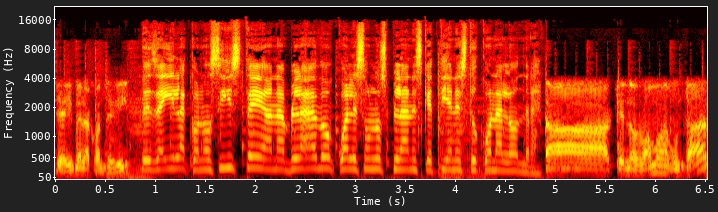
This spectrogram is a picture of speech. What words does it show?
de ahí me la conseguí. Desde ahí la conociste, han hablado. ¿Cuáles son los planes que tienes tú con Alondra? Ah, que nos vamos a juntar.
